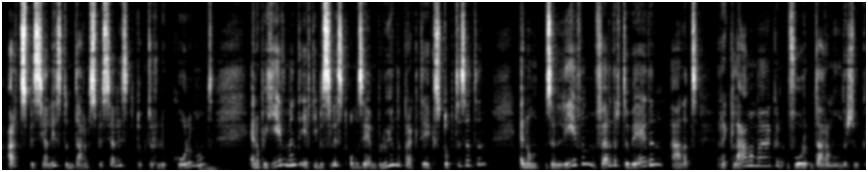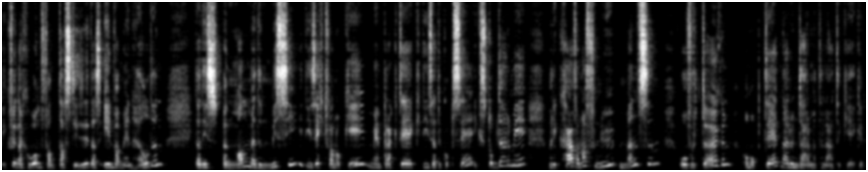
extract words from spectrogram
arts-specialist, een darmspecialist, dokter Luc Kolemond. En op een gegeven moment heeft hij beslist om zijn bloeiende praktijk stop te zetten en om zijn leven verder te wijden aan het reclame maken voor darmonderzoek. Ik vind dat gewoon fantastisch. Hè? Dat is een van mijn helden. Dat is een man met een missie die zegt van oké, mijn praktijk die zet ik opzij, ik stop daarmee, maar ik ga vanaf nu mensen overtuigen om op tijd naar hun darmen te laten kijken.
